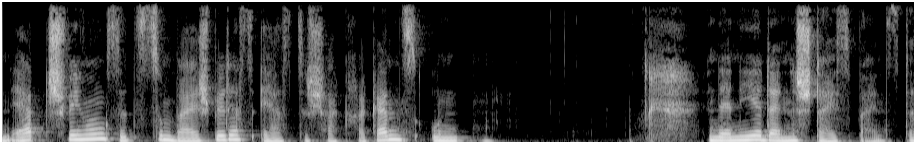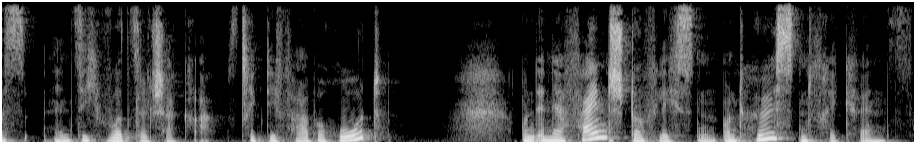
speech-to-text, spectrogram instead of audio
In Erdschwingung sitzt zum Beispiel das erste Chakra ganz unten. In der Nähe deines Steißbeins. Das nennt sich Wurzelchakra. Es trägt die Farbe Rot. Und in der feinstofflichsten und höchsten Frequenz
